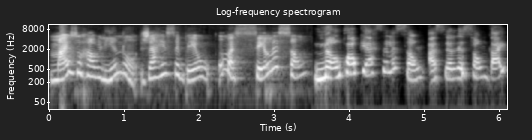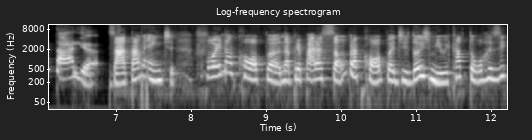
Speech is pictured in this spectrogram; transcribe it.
Mas o Raulino já recebeu uma seleção. Não qualquer seleção, a seleção da Itália. Exatamente. Foi na Copa, na preparação para a Copa de 2014.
